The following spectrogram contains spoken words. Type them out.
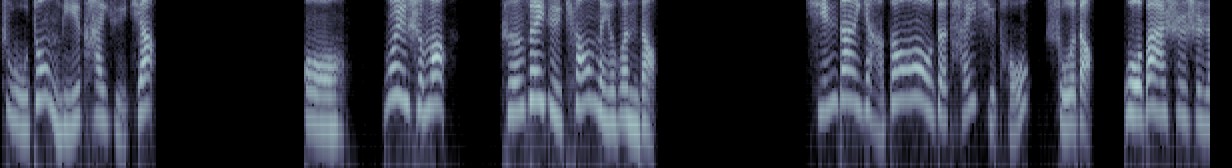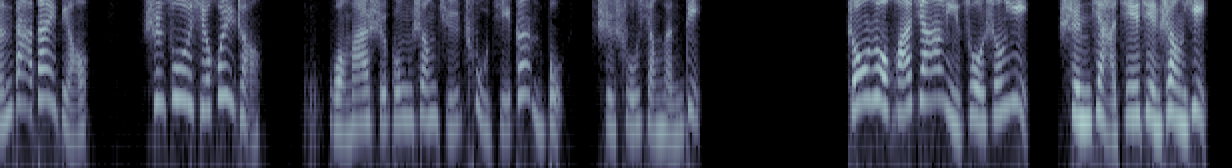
主动离开雨家。”哦，为什么？陈飞宇挑眉问道。秦淡雅高傲的抬起头说道：“我爸是市人大代表，是作协会长；我妈是工商局处级干部，是书香门第。周若华家里做生意，身价接近上亿。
